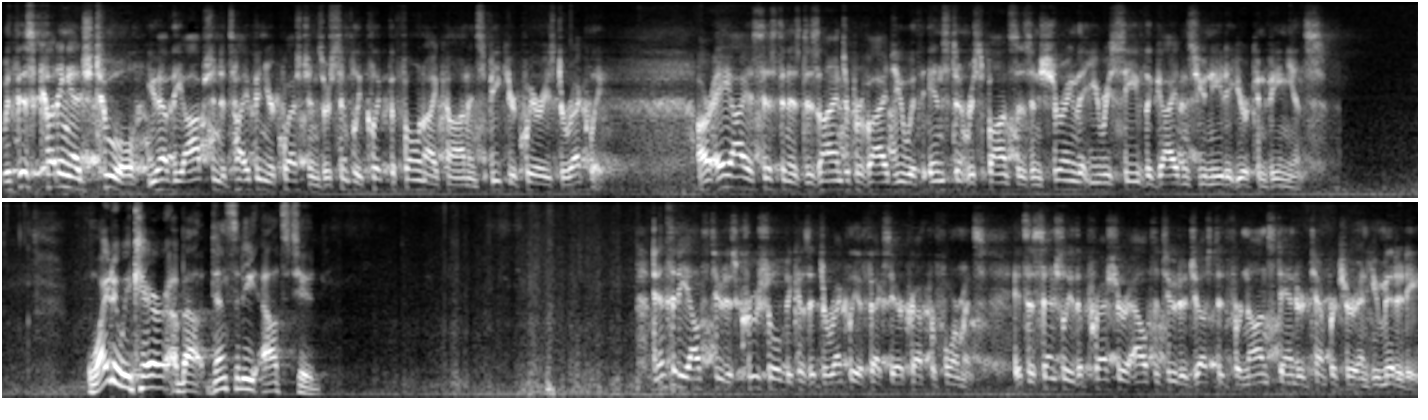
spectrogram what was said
With this cutting edge tool, you have the option to type in your questions or simply click the phone icon and speak your queries directly. Our AI assistant is designed to provide you with instant responses, ensuring that you receive the guidance you need at your convenience. Why do we care about density altitude? Density altitude is crucial because it directly affects aircraft performance. It's essentially the pressure altitude adjusted for non-standard temperature and humidity.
